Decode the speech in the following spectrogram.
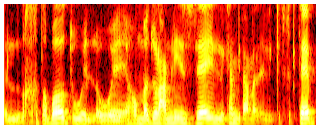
الخطابات وهم دول عاملين إزاي اللي كان بيتعمل اللي في كتاب.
